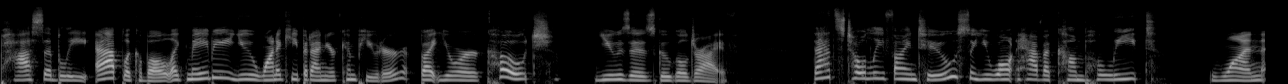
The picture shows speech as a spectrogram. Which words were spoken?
possibly applicable, like maybe you want to keep it on your computer, but your coach uses Google Drive. That's totally fine too. So you won't have a complete one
